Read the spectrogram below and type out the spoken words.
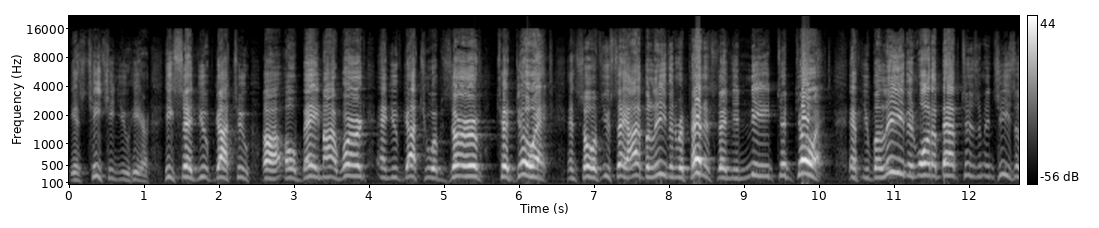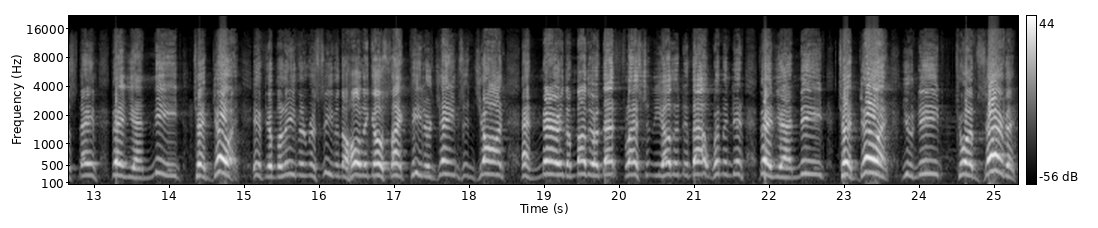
is teaching you here. He said you've got to uh, obey my word and you've got to observe to do it. And so if you say, I believe in repentance, then you need to do it. If you believe in water baptism in Jesus' name, then you need to do it. If you believe in receiving the Holy Ghost like Peter, James, and John, and Mary, the mother of that flesh, and the other devout women did, then you need to do it. You need to observe it.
